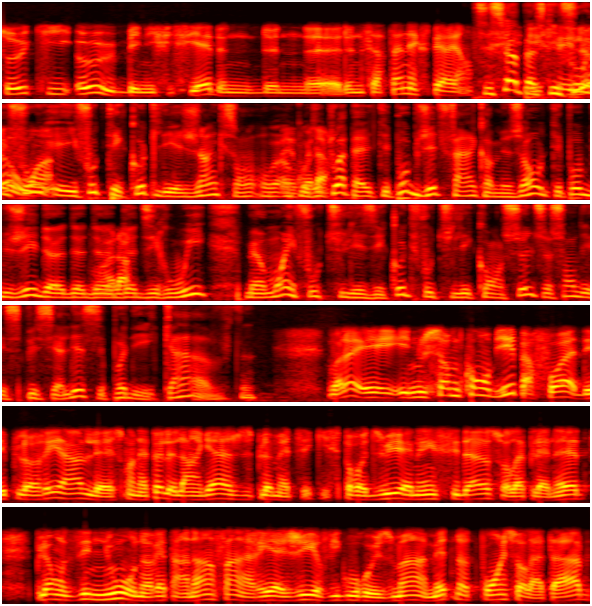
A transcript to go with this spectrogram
ceux qui, eux, bénéficiaient d'une certaine expérience. C'est ça, parce qu'il faut, il faut, il faut que tu écoutes les gens qui sont à ben côté de toi. Tu n'es pas obligé de faire comme eux autres, tu n'es pas obligé de, de, de, dire oui, mais au moins, il faut que tu les écoutes, il faut que tu les consultes. Ce sont des spécialistes, c'est pas des caves. Voilà, et, nous sommes combien parfois à déplorer hein, ce qu'on appelle le langage diplomatique. Il se produit un incident sur la planète, puis là on dit, nous, on aurait tendance hein, à réagir vigoureusement, à mettre notre point sur la table,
